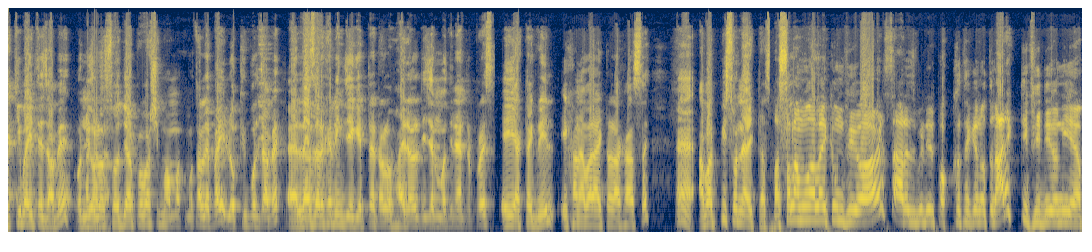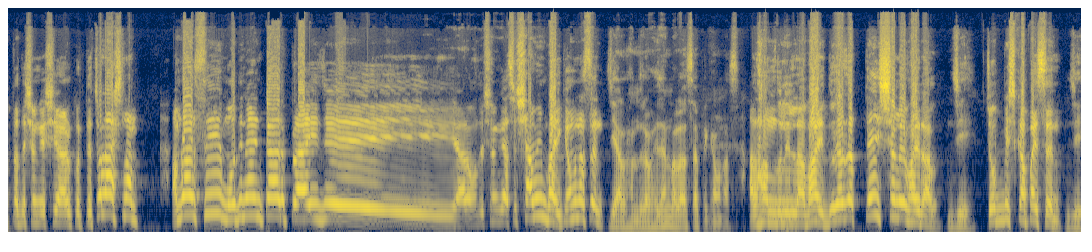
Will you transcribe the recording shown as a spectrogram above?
একই বাড়িতে যাবে। উনি হলো আচ্ছা। সৌদি আরব প্রবাসী মোহাম্মদ মোতালেব ভাই লক্ষ্মীপুর যাবে। লেজার কাটিং যে গেটটা এটা হলো ভাইরাল ডিজাইন মদিনা এন্টারপ্রাইজ এই একটা গ্রিল এখানে আবার একটা রাখা আছে। হ্যাঁ আবার পিছনে একটা আসসালামু আলাইকুম ভিউয়ার্স আরএসবিডির পক্ষ থেকে নতুন আরেকটি ভিডিও নিয়ে আপনাদের সঙ্গে শেয়ার করতে চলে আসলাম। আমরা আছি মদিনা এন্টারপ্রাইজে। আর আমাদের সঙ্গে আছে শামিম ভাই কেমন আছেন? জি আলহামদুলিল্লাহ ভাইজান ভালো আছে আপনি কেমন আছেন? আলহামদুলিল্লাহ ভাই দুই সালে ভাইরাল। জি। চব্বিশ কাপাইছেন। জি।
